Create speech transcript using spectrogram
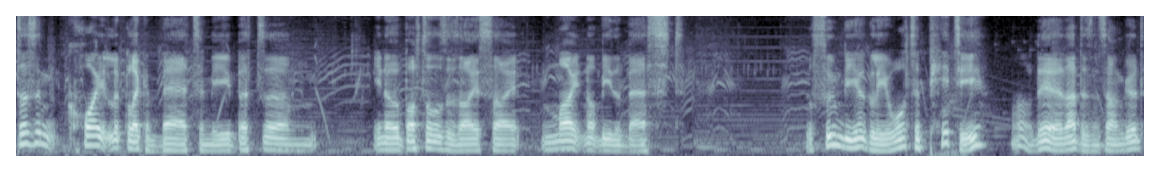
doesn't quite look like a bear to me, but, um, you know, Bottles' as eyesight might not be the best. You'll soon be ugly, what a pity. Oh dear, that doesn't sound good.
